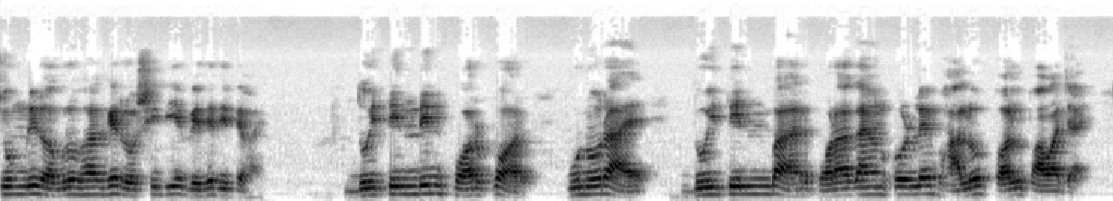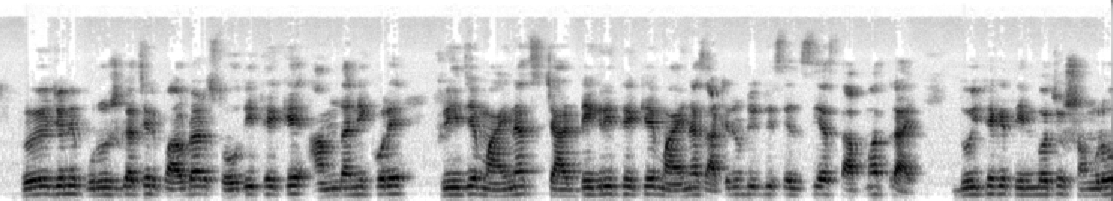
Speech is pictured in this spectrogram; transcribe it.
চুমড়ির অগ্রভাগে রশি দিয়ে বেঁধে দিতে হয়। দুই তিন দিন পর পর পুনরায় দুই তিনবার পরাগায়ন করলে ভালো ফল পাওয়া যায়। প্রয়োজনে পুরুষ গাছের পাউডার সৌদি থেকে আমদানি করে ফ্রিজে মাইনাস চার ডিগ্রি থেকে মাইনাস আঠেরো ডিগ্রি সেলসিয়াস তাপমাত্রায় দুই থেকে তিন বছর সংগ্রহ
